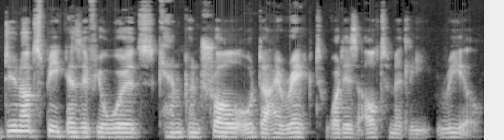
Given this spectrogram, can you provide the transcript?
do not speak as if your words can control or direct what is ultimately real.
